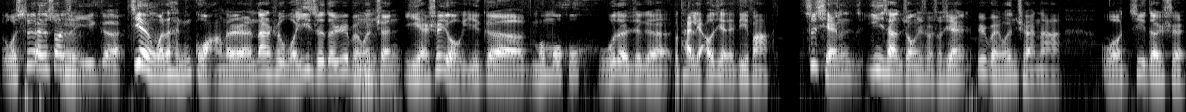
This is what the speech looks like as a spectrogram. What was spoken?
我虽然算是一个见闻很广的人，但是我一直对日本温泉也是有一个模模糊糊的这个不太了解的地方。之前印象中就是，首先日本温泉呢，我记得是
